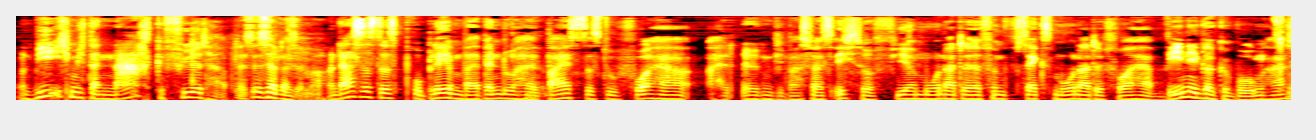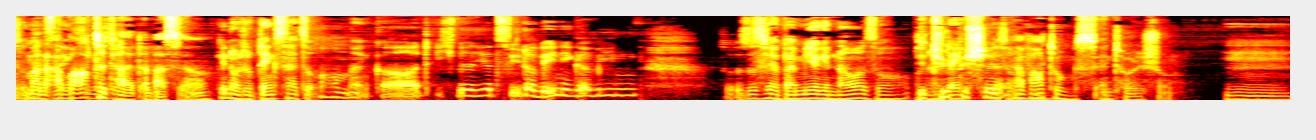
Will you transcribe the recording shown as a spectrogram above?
Und wie ich mich danach gefühlt habe. das ist ja das immer. Und das ist das Problem, weil wenn du halt weißt, dass du vorher halt irgendwie, was weiß ich, so vier Monate, fünf, sechs Monate vorher weniger gewogen hast. und man erwartet halt was, ja. Genau, du denkst halt so, oh mein Gott, ich will jetzt wieder weniger wiegen. So ist es ja bei mir genauso. Die Und ich typische so, Erwartungsenttäuschung. Die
